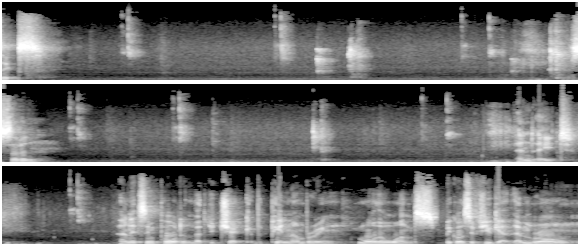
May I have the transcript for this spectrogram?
six, seven, and eight. And it's important that you check the pin numbering more than once, because if you get them wrong,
